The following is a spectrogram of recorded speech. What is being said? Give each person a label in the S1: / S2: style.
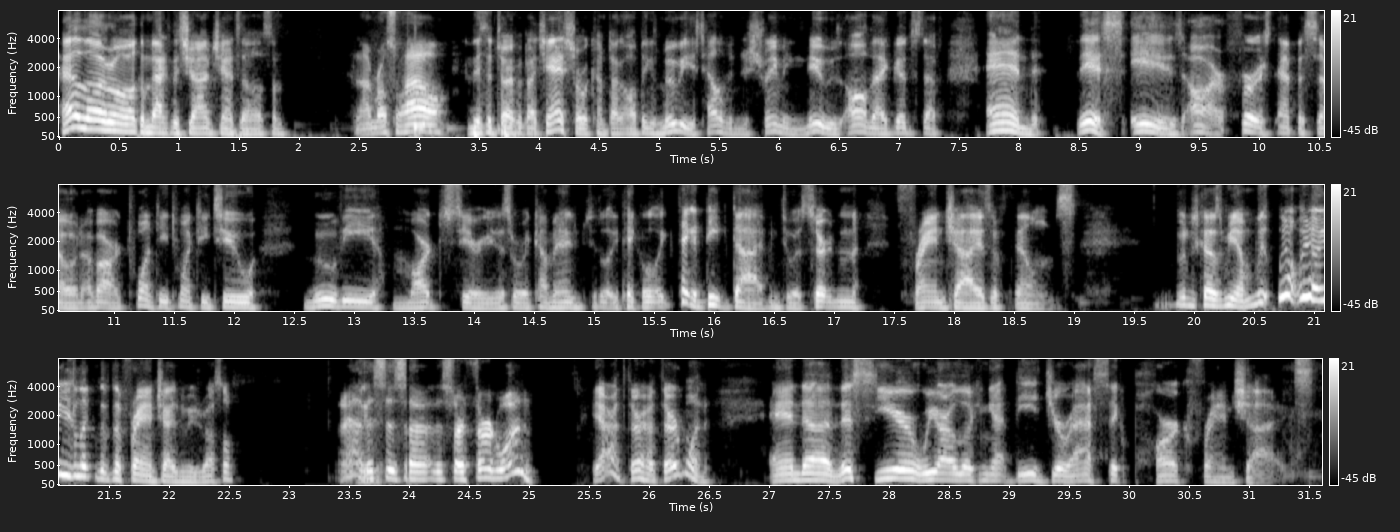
S1: Hello, everyone. Welcome back to the show. I'm Chance Ellison.
S2: And I'm Russell Howell.
S1: And this is Talk by Chance Show. We come talk all things movies, television, streaming, news, all that good stuff. And this is our first episode of our 2022 movie March series, where we come in to take a like, take a deep dive into a certain franchise of films. Because you know we, we don't we don't usually look at the franchise movies, Russell.
S2: Yeah, this is uh this is our third one.
S1: Yeah, our third our third one. And uh, this year we are looking at the Jurassic Park franchise.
